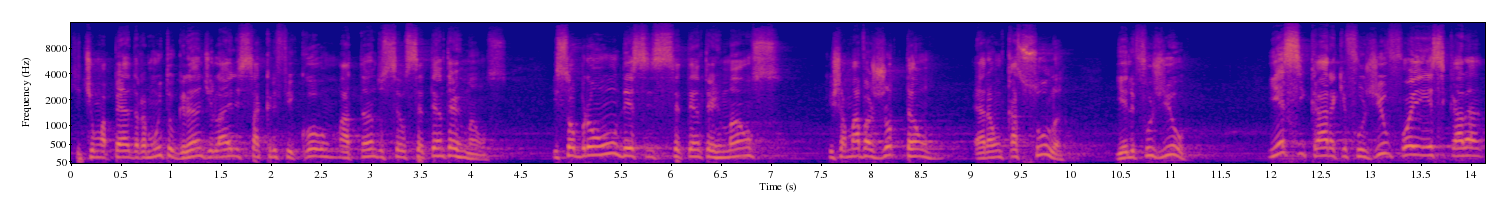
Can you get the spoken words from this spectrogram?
que tinha uma pedra muito grande, lá ele sacrificou, matando seus 70 irmãos. E sobrou um desses 70 irmãos que chamava Jotão, era um caçula, e ele fugiu. E esse cara que fugiu foi esse cara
